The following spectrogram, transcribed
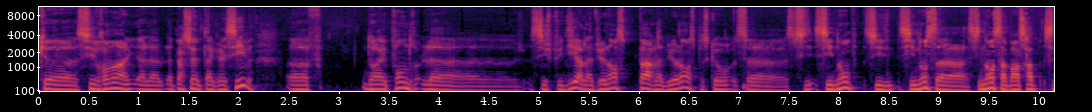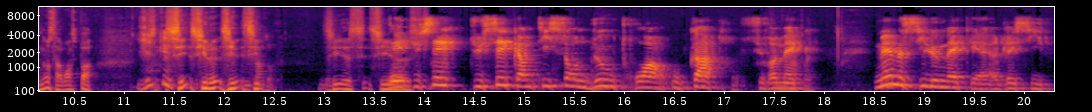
que si vraiment la, la personne est agressive, euh, de répondre, la- si je puis dire, la violence par la violence, parce que ça- si- sinon, si- sinon, ça, sinon, ça avancera, sinon, ça avance pas. Une question. Si, si le- si- si- pardon. si- si- si, Et euh, tu sais, tu sais, quand ils sont deux ou trois ou quatre sur un mec, après. même si le mec est agressif,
